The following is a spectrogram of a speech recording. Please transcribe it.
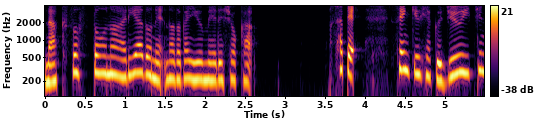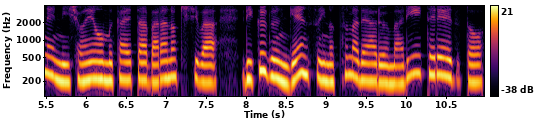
ナクソス島のアリアドネなどが有名でしょうか。さて、1911年に初演を迎えたバラの騎士は、陸軍元帥の妻であるマリー・テレーズと、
